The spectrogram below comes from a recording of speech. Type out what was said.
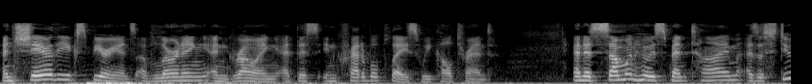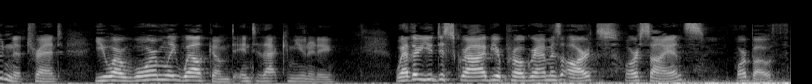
and share the experience of learning and growing at this incredible place we call Trent. And as someone who has spent time as a student at Trent, you are warmly welcomed into that community. Whether you describe your program as arts or science, or both,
